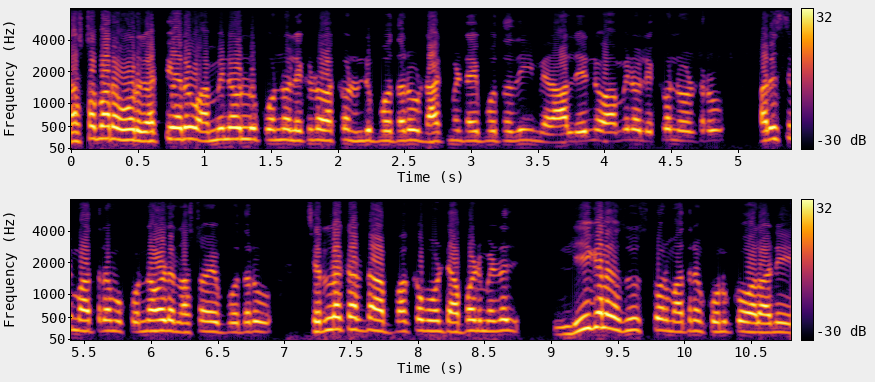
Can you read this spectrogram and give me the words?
నష్టపరం ఎవరు కట్టారు అమ్మినోళ్ళు కొన్నోళ్ళు ఎక్కడో అక్కడ ఉండిపోతారు డాక్యుమెంట్ అయిపోతుంది. మీరు వాళ్ళు ఎన్నో అమ్మినోళ్ళు ఎక్కువ ఉంటారు. పరిస్థితి మాత్రం కొన్నవాడే నష్టం అయిపోతారు చెర్ల కట్ట పక్క ఉంటే అపార్ట్మెంట్ లీగల్గా చూసుకొని మాత్రం కొనుక్కోవాలని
